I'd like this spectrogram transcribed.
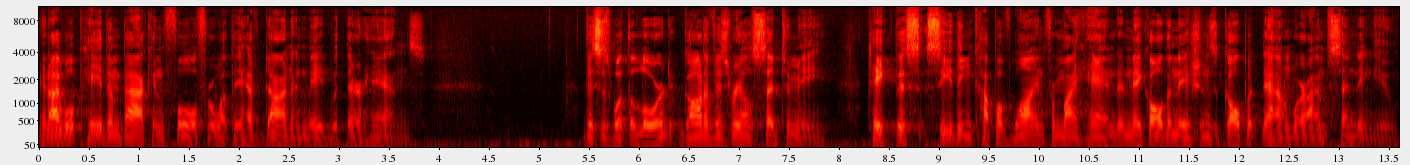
and I will pay them back in full for what they have done and made with their hands. This is what the Lord God of Israel said to me Take this seething cup of wine from my hand, and make all the nations gulp it down where I am sending you.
